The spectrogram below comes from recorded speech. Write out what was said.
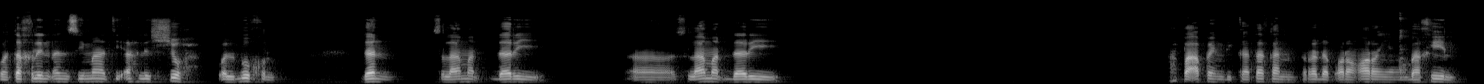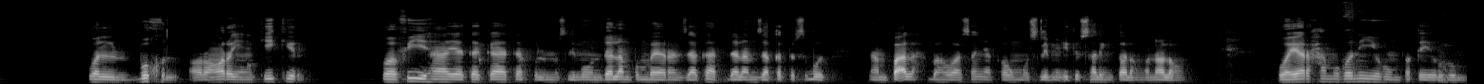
Wa takhlin an simati ahli syuh wal bukhl dan selamat dari uh, selamat dari apa-apa yang dikatakan terhadap orang-orang yang bakhil. Wal bukhl orang-orang yang kikir wa fiha yatakataful muslimun. Dalam pembayaran zakat dalam zakat tersebut nampaklah bahwasanya kaum muslimin itu saling tolong menolong. Wa yarhamu ghaniyuhum faqiruhum.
